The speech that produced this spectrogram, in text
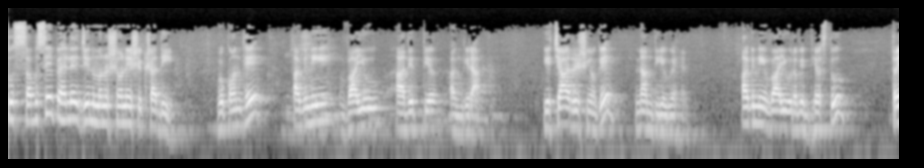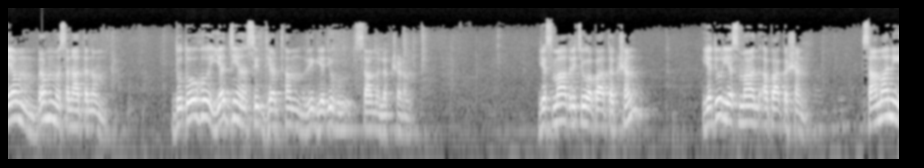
तो सबसे पहले जिन मनुष्यों ने शिक्षा दी, वो कौन थे? अग्नि, वायु, आदित्य, अंगिरा। ये चार ऋषियों के नाम दिए हुए हैं। अग्नि, वायु, रविभ्यस्तु त्रयम ब्रह्म सनातनम। दुदोह यज्ञ सिद्ध्यर्थम ऋग यजु साम लक्षणम यस्माद ऋचो अपातक्षण यजुर यस्माद सामानी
